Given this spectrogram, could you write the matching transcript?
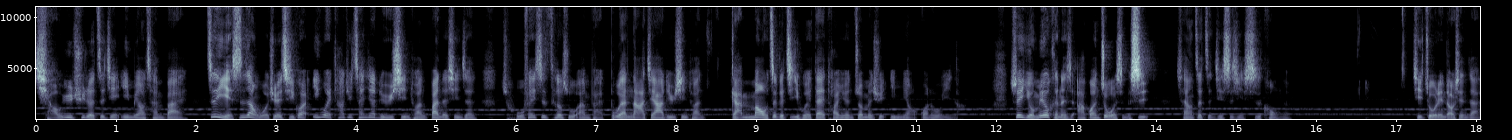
巧遇去了这间阴庙参拜。这也是让我觉得奇怪，因为他去参加旅行团办的行程，除非是特殊安排，不然哪家旅行团敢冒这个机会带团员专门去阴庙观落阴啊？所以有没有可能是阿关做了什么事，才让这整件事情失控呢？其实昨天到现在，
